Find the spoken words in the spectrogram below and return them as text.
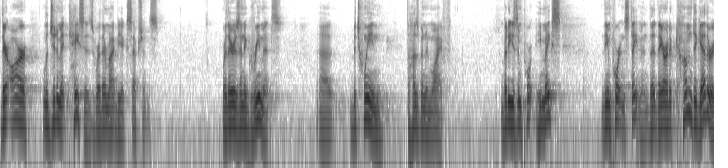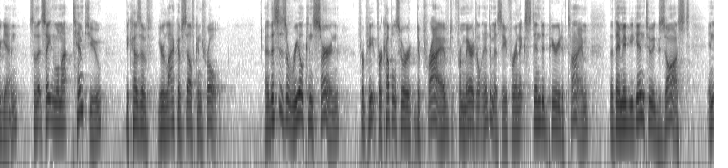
There are legitimate cases where there might be exceptions, where there is an agreement uh, between the husband and wife. But he's he makes the important statement that they are to come together again so that Satan will not tempt you because of your lack of self control. This is a real concern for, pe- for couples who are deprived from marital intimacy for an extended period of time, that they may begin to exhaust an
